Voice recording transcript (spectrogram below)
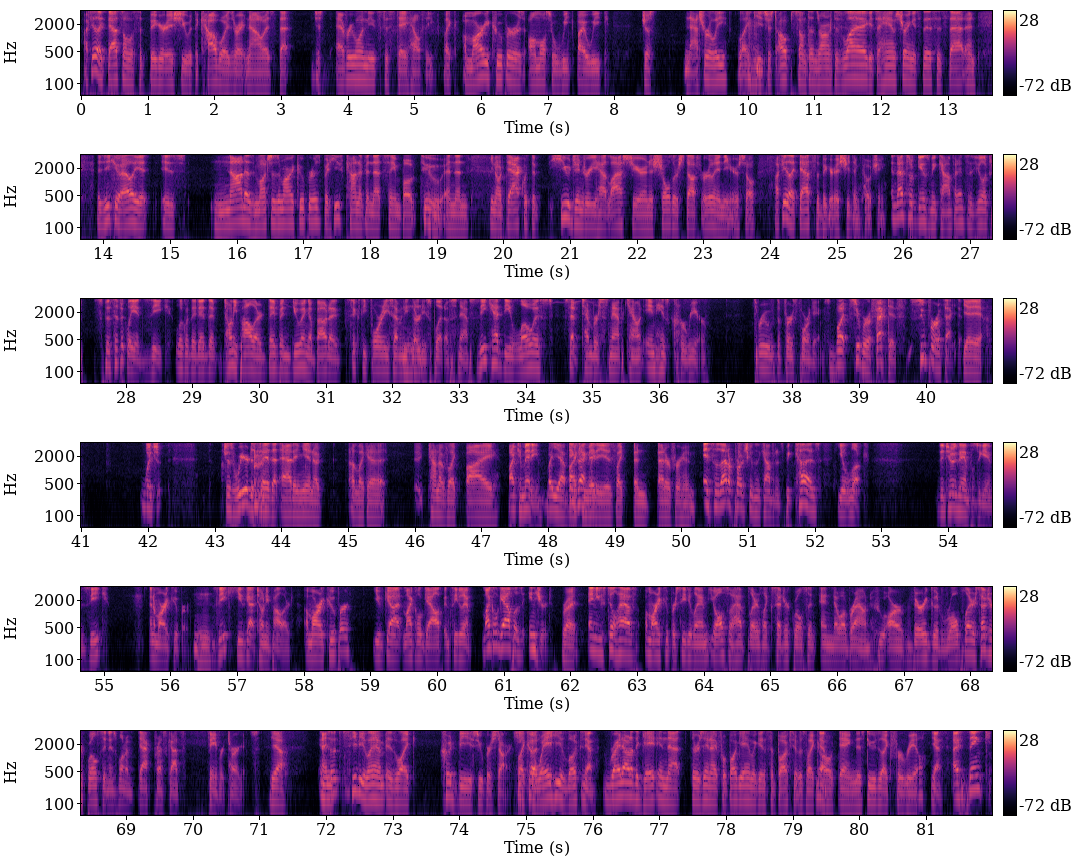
I feel like that's almost the bigger issue with the Cowboys right now is that just everyone needs to stay healthy. Like Amari Cooper is almost week by week just naturally. Like mm-hmm. he's just oh something's wrong with his leg. It's a hamstring. It's this. It's that. And Ezekiel Elliott is not as much as Amari Cooper is, but he's kind of in that same boat too. Mm-hmm. And then you know Dak with the huge injury he had last year and his shoulder stuff early in the year. So I feel like that's the bigger issue than coaching. and that's what gives me confidence. If you look specifically at Zeke, look what they did. That Tony Pollard, they've been doing about a 60 40, 70 30 mm-hmm. split of snaps. Zeke had the lowest September snap count in his career through the first four games. But super effective. Super effective. Yeah, yeah. Which Which is weird to say that adding in a, a like a kind of like by by committee. but yeah by Exactly. committee is like been better for him. And so that approach gives me confidence because you look, the two examples you gave, Zeke and Amari Cooper. Mm-hmm. Zeke, he's got Tony Pollard. Amari Cooper, you've got Michael Gallup and CeeDee Lamb. Michael Gallup is injured. Right. And you still have Amari Cooper, CeeDee Lamb. You also have players like Cedric Wilson and Noah Brown, who are very good role players. Cedric Wilson is one of Dak Prescott's favorite targets. Yeah. And And, so- CeeDee Lamb is like could be superstar. like the way he looks Yeah. right out of the gate in that Thursday night football game against the Bucks, it was like, Yeah. oh dang, this dude's like for real. Yeah, I think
